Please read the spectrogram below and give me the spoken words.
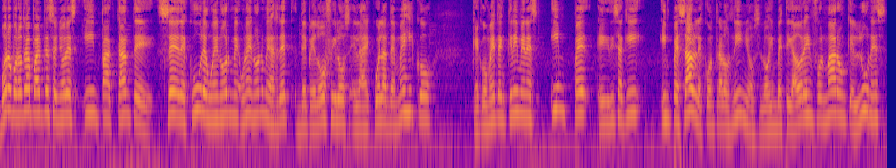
Bueno, por otra parte, señores, impactante. Se descubre una enorme, una enorme red de pedófilos en las escuelas de México que cometen crímenes y dice aquí impesables contra los niños. Los investigadores informaron que el lunes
